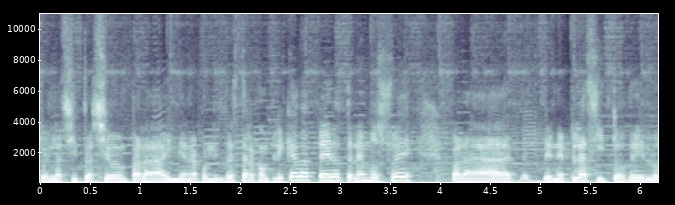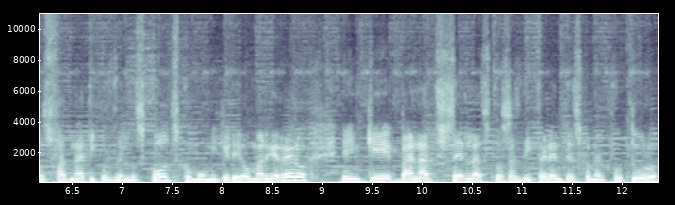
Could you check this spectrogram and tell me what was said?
pues la situación para Indianapolis va a estar complicada, pero tenemos fe para beneplácito de los fanáticos de los Colts, como mi querido Omar Guerrero, en que van a hacer las cosas diferentes con el futuro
